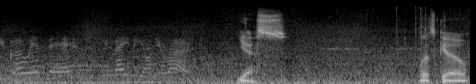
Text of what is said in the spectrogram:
You go in there, you may be on your own. Yes. Let's go.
